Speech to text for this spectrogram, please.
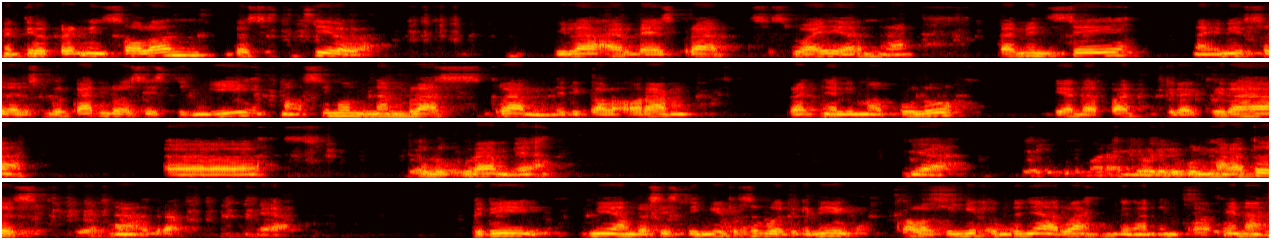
Metilprednisolon dosis kecil bila RDS berat sesuai ya. Nah, vitamin C, nah ini sudah disebutkan dosis tinggi maksimum 16 gram. Jadi kalau orang beratnya 50, dia dapat kira-kira uh, 10 gram ya. Ya, 2500. Nah, ya. Jadi ini yang dosis tinggi tersebut. Ini kalau tinggi tentunya adalah dengan intravena.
